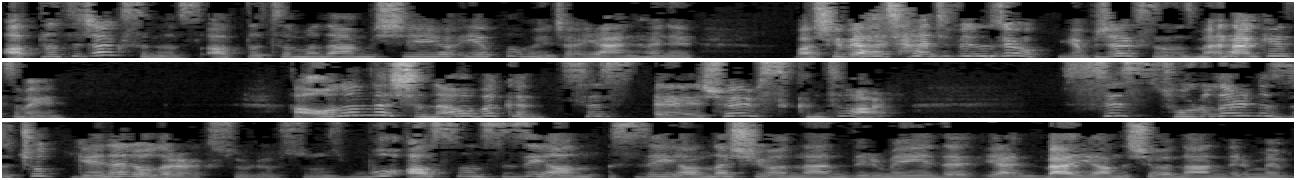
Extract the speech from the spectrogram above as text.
Atlatacaksınız. Atlatılmadan bir şey yapamayacak. Yani hani başka bir alternatifiniz yok. Yapacaksınız. Merak etmeyin. Ha onun dışında ama bakın siz e, şöyle bir sıkıntı var. Siz sorularınızı çok genel olarak soruyorsunuz. Bu aslında sizi yan, size yanlış yönlendirmeye de yani ben yanlış yönlendirme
